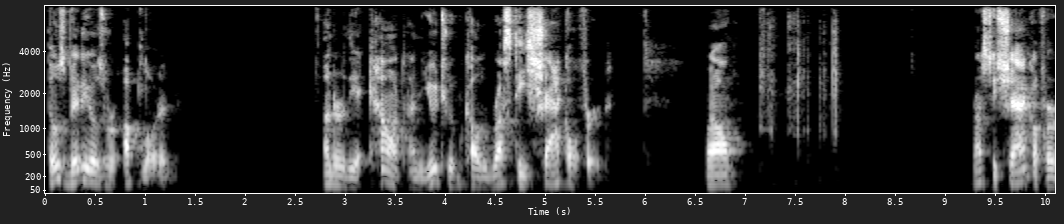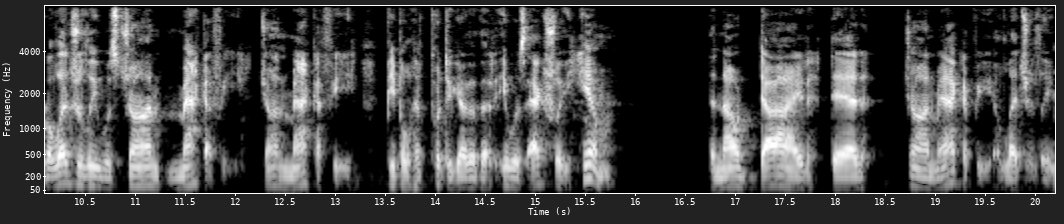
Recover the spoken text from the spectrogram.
Those videos were uploaded under the account on YouTube called Rusty Shackelford. Well, Rusty Shackelford allegedly was John McAfee. John McAfee, people have put together that it was actually him, the now died, dead John McAfee, allegedly,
